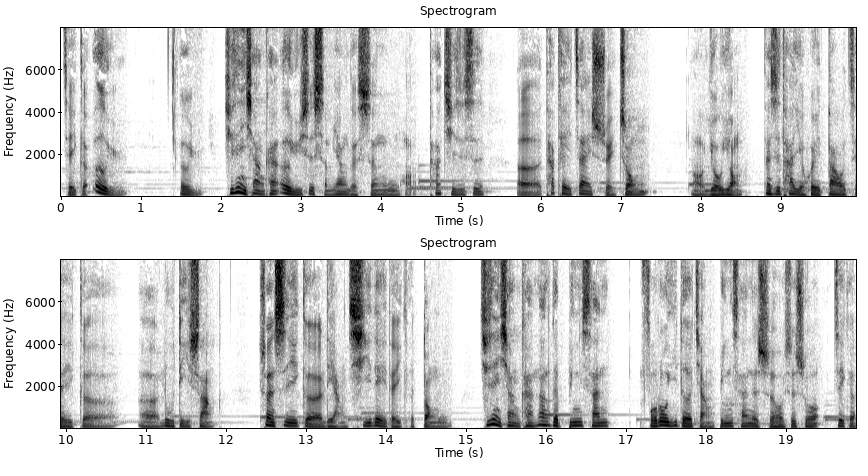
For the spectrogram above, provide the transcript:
这个鳄鱼。鳄鱼，其实你想想看，鳄鱼是什么样的生物？哈，它其实是呃，它可以在水中哦游泳，但是它也会到这个呃陆地上，算是一个两栖类的一个动物。其实你想想看，那个冰山。弗洛伊德讲冰山的时候是说，这个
